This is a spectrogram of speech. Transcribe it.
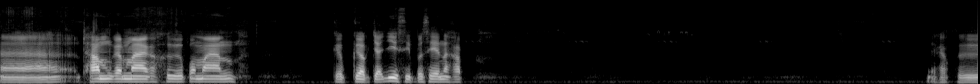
อ่าทำกันมาก็คือประมาณเกือบเกือบจะยี่สิบเปอร์เซ็นต์นะครับนะครับคือ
